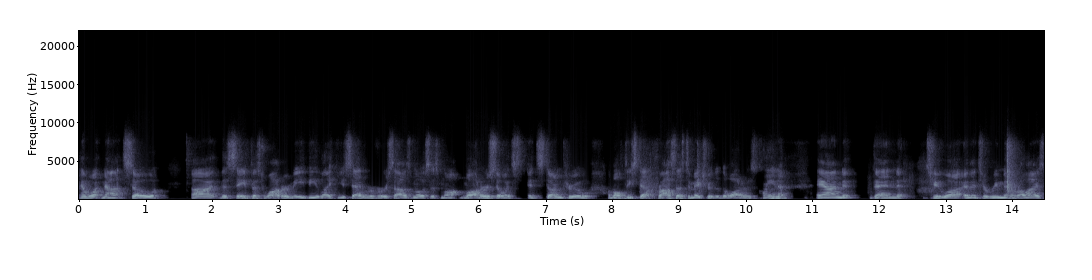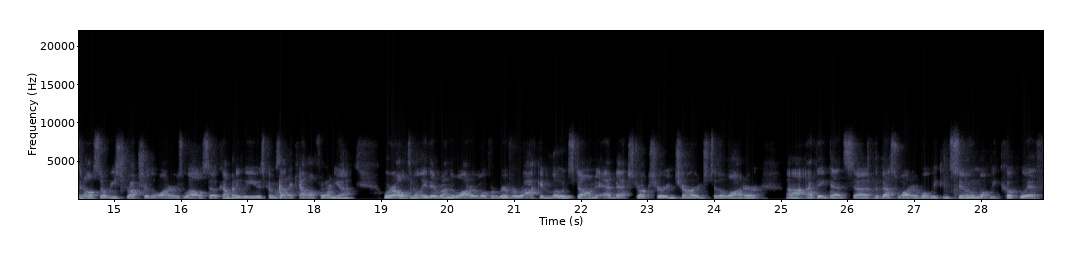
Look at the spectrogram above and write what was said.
and whatnot. So. Uh, the safest water may be, like you said, reverse osmosis water. So it's it's done through a multi-step process to make sure that the water is clean and then to uh, and then to remineralize and also restructure the water as well. So a company we use comes out of California, where ultimately they run the water over river rock and lodestone to add back structure and charge to the water. Uh, I think that's uh, the best water of what we consume, what we cook with.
